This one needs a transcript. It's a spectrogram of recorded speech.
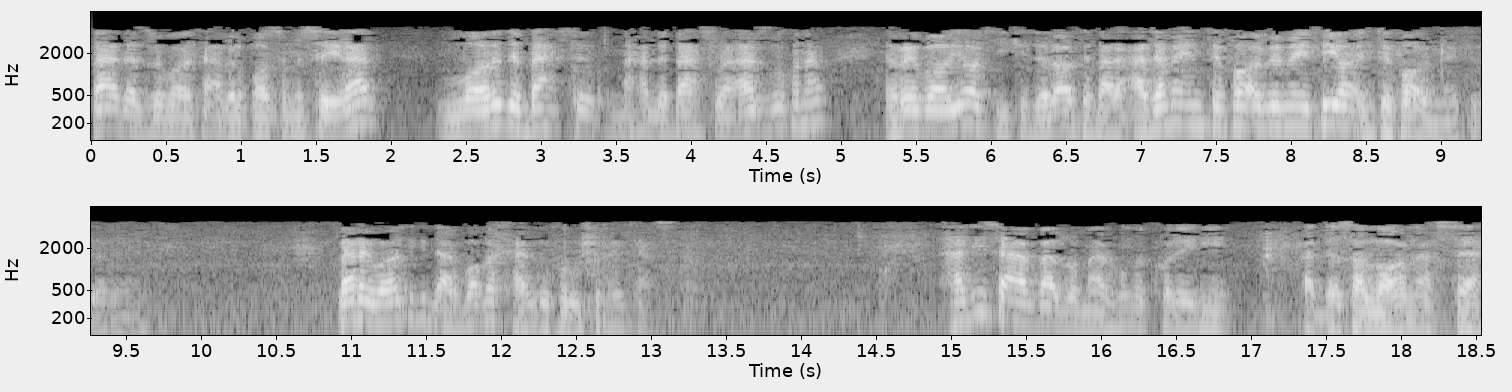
بعد از روایت قاسم سیرل وارد بحث محل بحث رو عرض بکنم. روایاتی که دلالت بر عدم انتفاع به میته یا انتفاع به میته داره. و روایاتی که در باب خرید و فروش میته است. حدیث اول رو مرحوم کلینی قدس الله نفسه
